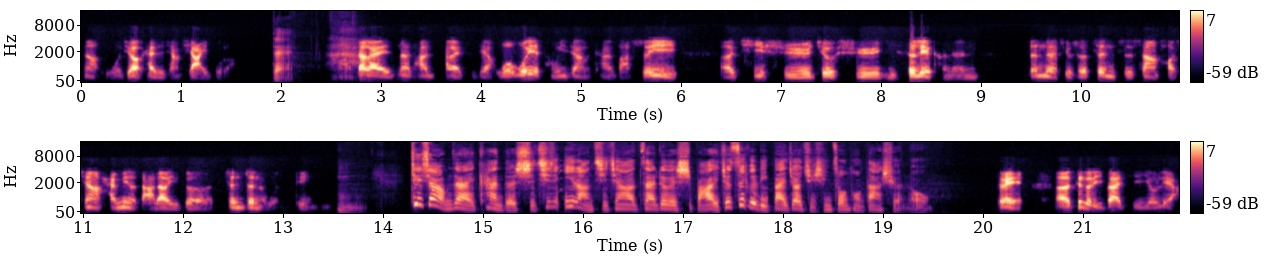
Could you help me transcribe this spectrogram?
那我就要开始想下一步了。对。大概那他大概是这样，我我也同意这样的看法，所以呃，其实就是以色列可能真的就是说政治上好像还没有达到一个真正的稳定。嗯，接下来我们再来看的是，其实伊朗即将要在六月十八号，也就这个礼拜就要举行总统大选喽。对。呃，这个礼拜其实有两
